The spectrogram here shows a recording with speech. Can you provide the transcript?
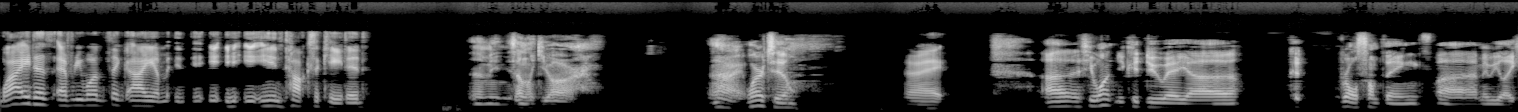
Why does everyone think I am in- i- i- i- intoxicated? I mean, you sound like you are. Alright, where to? All right. Uh, if you want, you could do a, uh, could roll something, uh, maybe like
